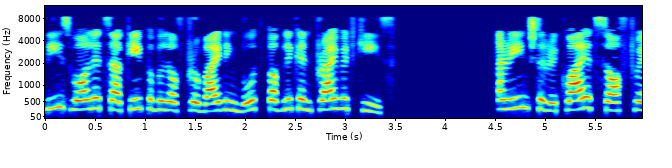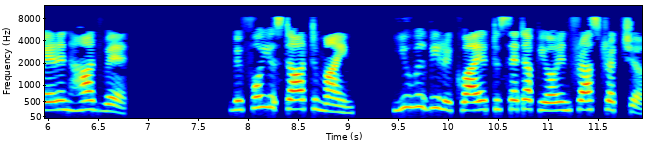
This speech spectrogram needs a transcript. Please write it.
These wallets are capable of providing both public and private keys. Arrange the required software and hardware. Before you start to mine, you will be required to set up your infrastructure.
